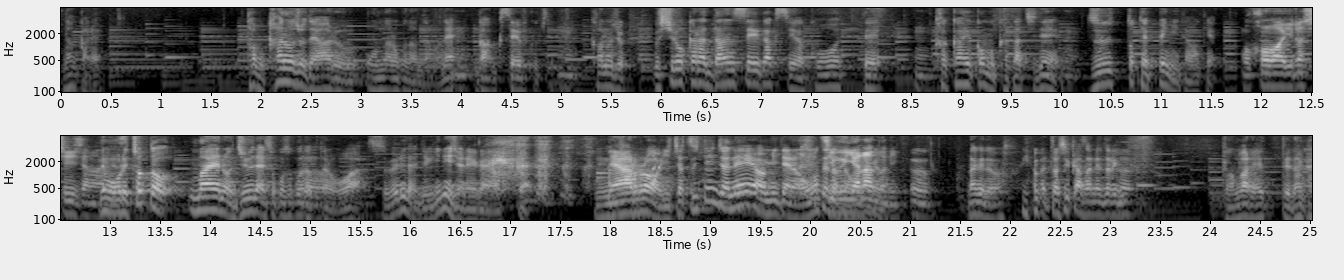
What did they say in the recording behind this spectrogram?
なんかね多分彼女である女の子なんだろうね、うん。学生服着て。うん。彼女後ろから男性学生がこうやってうん。抱え込む形でずっとてっぺんにいたわけ。お可愛らしいじゃないでも俺ちょっと前の10代そこそこだったら「おい滑り台できねえじゃねえかよ」って「ねやろうイチャついてんじゃねえよ」みたいな思ってた自分やらんのに。うんだけど やっぱ年重ねた時、うん。頑張れってなんか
